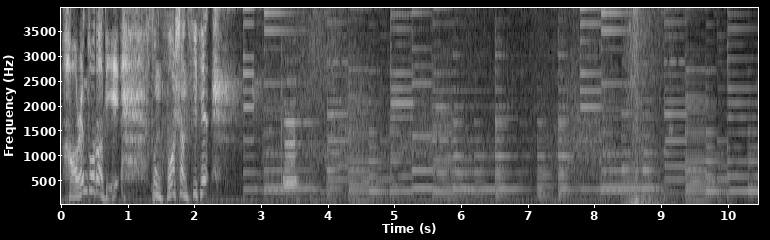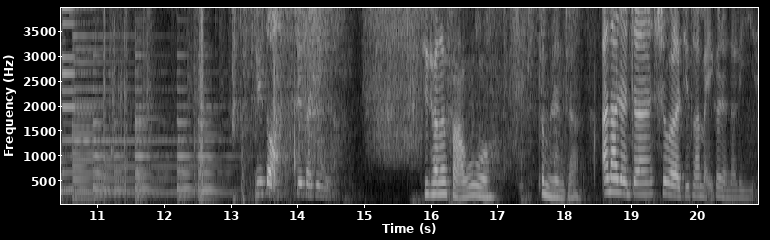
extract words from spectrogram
好人做到底，送佛上西天。总，这份是你的。集团的法务这么认真，安娜认真是为了集团每一个人的利益。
